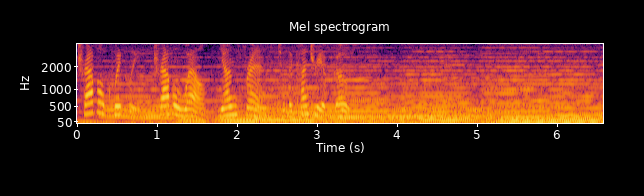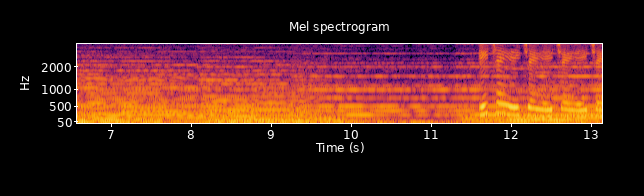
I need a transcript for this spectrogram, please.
Travel quickly, travel well, young friend, to the country of ghosts. H A H A H A H A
